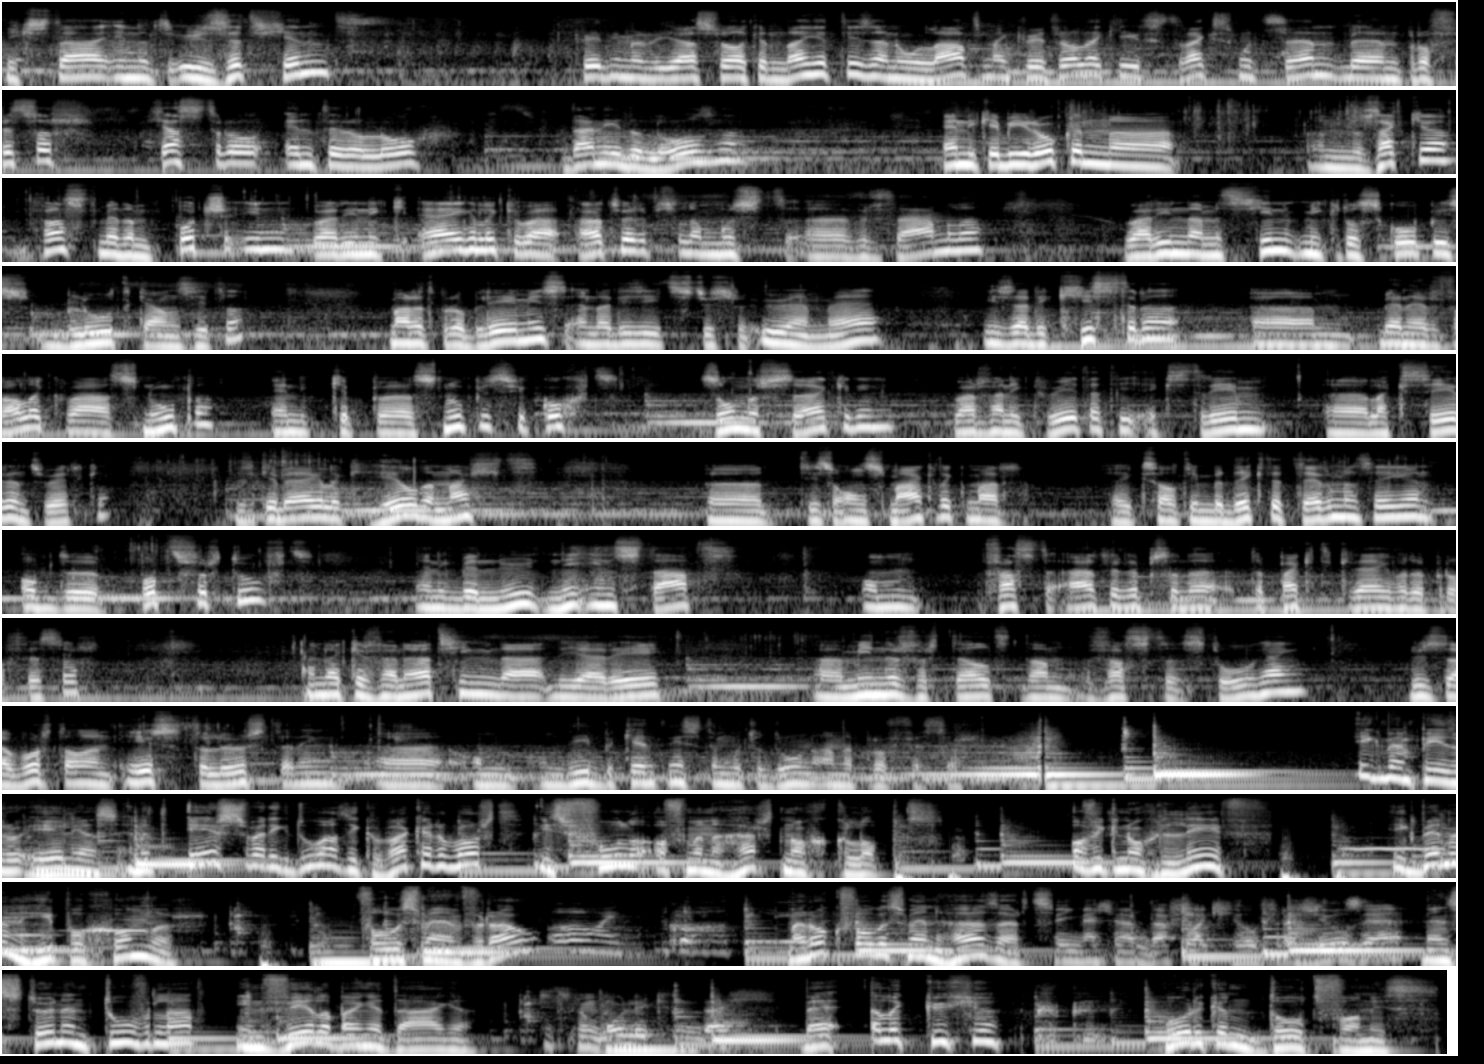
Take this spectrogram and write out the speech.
Ik sta in het UZ Gent. Ik weet niet meer juist welke dag het is en hoe laat, maar ik weet wel dat ik hier straks moet zijn bij een professor, gastro-enteroloog, Danny de Loze. En ik heb hier ook een, eh, een zakje vast met een potje in, waarin ik eigenlijk wat uitwerpselen moest eh, verzamelen, waarin dan misschien microscopisch bloed kan zitten. Maar het probleem is, en dat is iets tussen u en mij, is dat ik gisteren ehm, ben hervallen qua snoepen. En ik heb eh, snoepjes gekocht zonder suiker in, waarvan ik weet dat die extreem eh, laxerend werken. Dus ik heb eigenlijk heel de nacht, eh, het is onsmakelijk, maar ik zal het in bedekte termen zeggen, op de pot vertoefd. En ik ben nu niet in staat om vaste uitwerpselen te pakken te krijgen voor de professor. Omdat ik ervan uitging dat diarree minder vertelt dan vaste stoelgang. Dus dat wordt al een eerste teleurstelling eh, om, om die bekentenis te moeten doen aan de professor. Ik ben Pedro Elias en het eerste wat ik doe als ik wakker word, is voelen of mijn hart nog klopt. Of ik nog leef. Ik ben een hypochonder. Volgens mijn vrouw, Oh my god. maar ook volgens mijn huisarts. Ik denk dat je op dat vlak heel fragiel bent. Mijn steun en toeverlaat in vele bange dagen. Het is een moeilijke dag. Bij elk kuchje hoor ik een doodvonnis.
